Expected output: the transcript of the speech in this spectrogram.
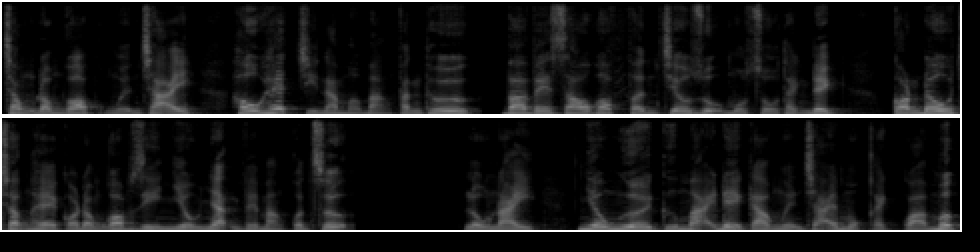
Trong đóng góp của Nguyễn Trãi, hầu hết chỉ nằm ở mảng văn thư và về sau góp phần chiêu dụ một số thành địch, còn đâu chẳng hề có đóng góp gì nhiều nhận về mảng quân sự. Lâu nay, nhiều người cứ mãi đề cao Nguyễn Trãi một cách quá mức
